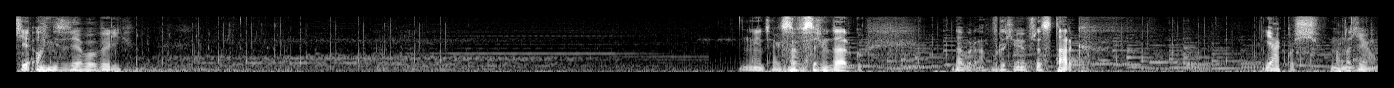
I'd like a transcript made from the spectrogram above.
Gdzie oni z byli? No i tak, znowu jesteśmy do Argu. Dobra, wrócimy przez Targ. Jakoś, mam nadzieję.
